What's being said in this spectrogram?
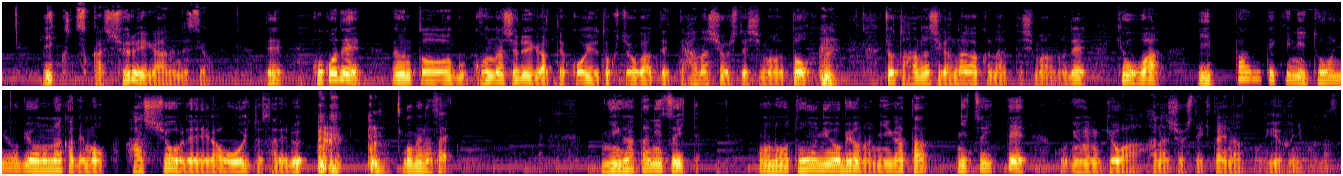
いくつか種類があるんですよ。でここでうんとこんな種類があってこういう特徴があってって話をしてしまうと ちょっと話が長くなってしまうので今日は一般的に糖尿病の中でも発症例が多いとされる ごめんなさい。2型について、この糖尿病の2型について、うん、今日は話をしていきたいなというふうに思います。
